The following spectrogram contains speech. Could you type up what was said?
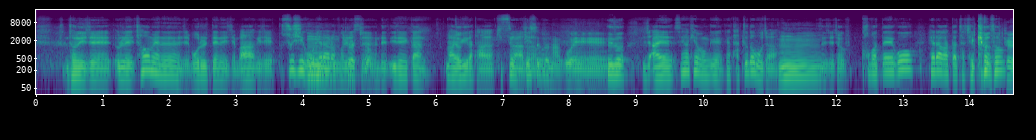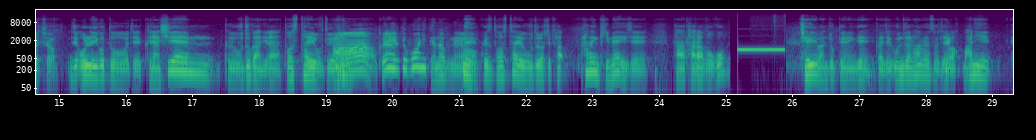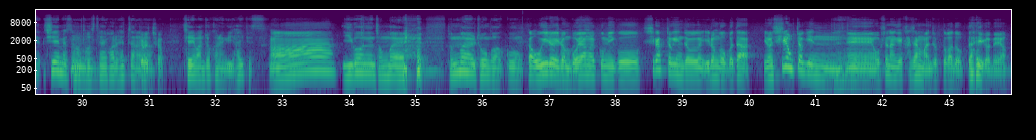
저는 이제 원래 처음에는 이제 모를 때는 이제 막 이제 쑤시고 음, 헤라로 걸렸어요. 그렇죠. 근데 이러니까 막 여기가 다 기스가 나더라고요. 키스도 나고 예, 예. 그래서 이제 아예 생각해 본 게 그냥 다 뜯어보자. 음 그래서 이제 저 커버 떼고 헤라 갖다 다 제껴서 그렇죠. 이제 원래 이것도 이제 그냥 CM 그 우드가 아니라 더 스타일 우드예요. 아 그냥 이렇게 호환이 되나 보네요. 네, 그래서 더 스타일 우드를 어차피 하- 하는 김에 이제 다 달아보고 제일 만족되는 게 그러니까 이제 운전을 하면서 이제 네. 막 많이 CM에서 음. 더 스타일화를 했잖아요. 그렇죠. 제일 만족하는 게 이 하이패스. 아 이거는 정말 정말 좋은 것 같고 그러니까 오히려 이런 어, 모양을 꾸미고 시각적인 저 이런 거보다 이런 실용적인 네. 예, 예, 옵션한 게 가장 만족도가 높다 이거네요.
